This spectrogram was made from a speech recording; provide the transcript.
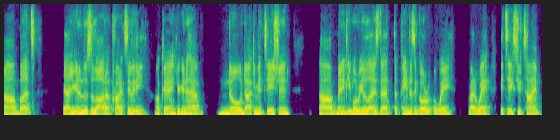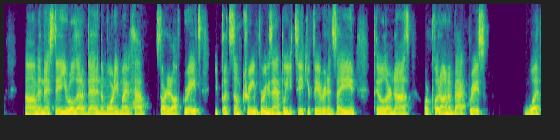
Um, but yeah, you're going to lose a lot of productivity. Okay. You're going to have no documentation. Um, many people realize that the pain doesn't go away right away. It takes you time. Um, the next day you roll out of bed in the morning might have started off great. You put some cream, for example, you take your favorite NSAID, pill or not, or put on a back brace. What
